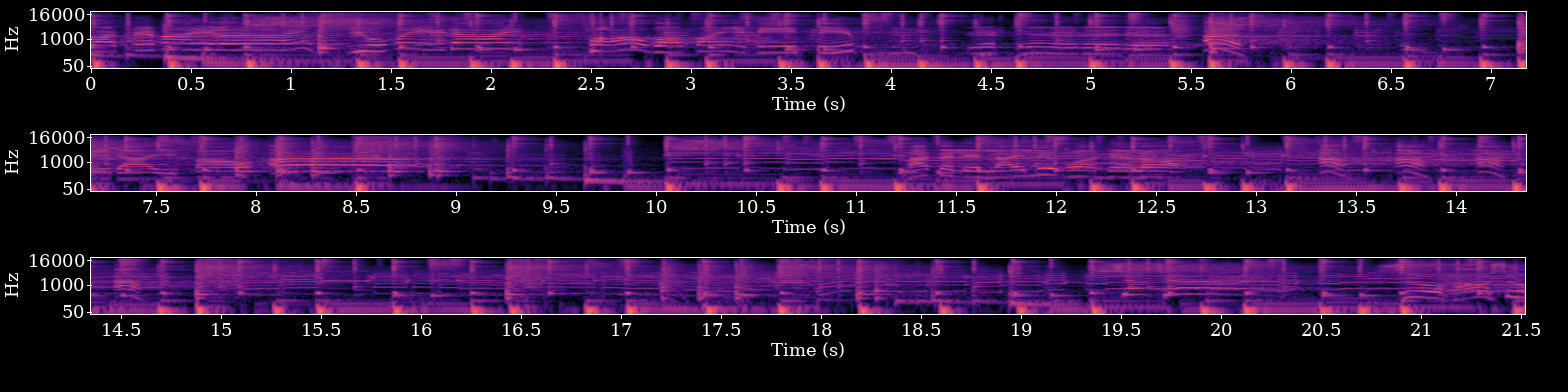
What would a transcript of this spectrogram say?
ก่อนไม่ไม่เอ่ยอยู่ไม่ได้ เพราะว่าไม่มีติปเออเออเออเออไม่ได้เมาเออถ้าแต่เรียนไรเรื่องพอเดียวรอ สู้เขาสู้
